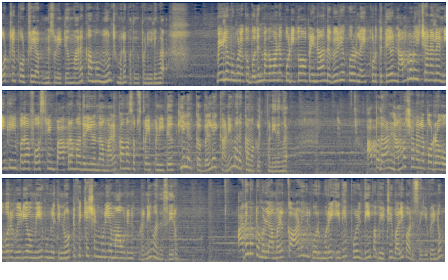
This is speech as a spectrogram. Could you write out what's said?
போற்றி போற்றி அப்படின்னு சொல்லிட்டு மறக்காமல் மூன்று முறை பதிவு பண்ணிவிடுங்க மேலும் உங்களுக்கு புதன் பகவானை பிடிக்கும் அப்படின்னா அந்த வீடியோக்கு ஒரு லைக் கொடுத்துட்டு நம்மளுடைய சேனலை நீங்கள் இப்போ தான் ஃபர்ஸ்ட் டைம் பார்க்குற மாதிரி இருந்தால் மறக்காமல் சப்ஸ்கிரைப் பண்ணிவிட்டு கீழே இருக்க பெல் ஐக்கானே மறக்காமல் கிளிக் பண்ணிடுங்க அப்போ தான் நம்ம சேனலில் போடுற ஒவ்வொரு வீடியோவுமே உங்களுக்கு நோட்டிஃபிகேஷன் மூலியமாக உடனுக்குடனே வந்து சேரும். அது மட்டுமில்லாமல் காலையில் ஒரு முறை இதேபோல் தீபம் ஏற்றி வழிபாடு செய்ய வேண்டும்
